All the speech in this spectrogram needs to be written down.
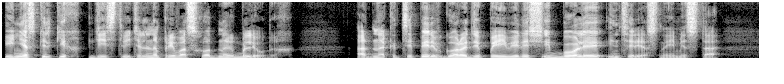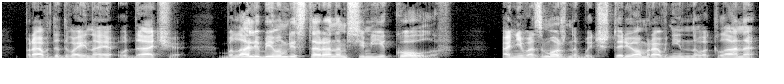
и нескольких действительно превосходных блюдах. Однако теперь в городе появились и более интересные места. Правда, двойная удача была любимым рестораном семьи Коулов, а невозможно быть штырем равнинного клана,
